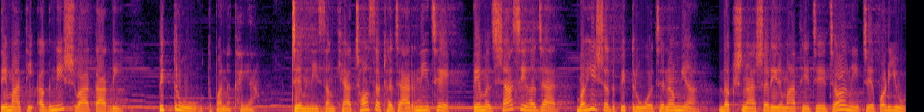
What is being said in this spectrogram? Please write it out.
તેમાંથી અગ્નિશ્વાતાદી પિતૃઓ ઉત્પન્ન થયા. જેમની સંખ્યા છોસઠ હજારની છે, તેમજ છ્યાસી હજાર બહિષદ પિતૃઓ જન્મ્યા. દક્ષના શરીરમાંથી જે જળ નીચે પડ્યું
